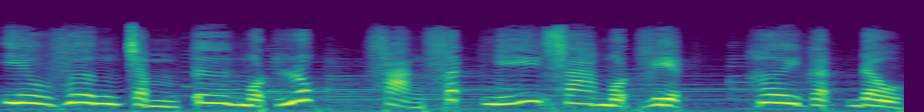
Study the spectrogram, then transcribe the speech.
Yêu vương trầm tư một lúc, phảng phất nghĩ ra một việc, hơi gật đầu.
